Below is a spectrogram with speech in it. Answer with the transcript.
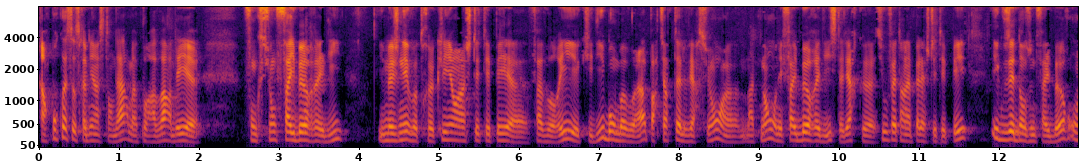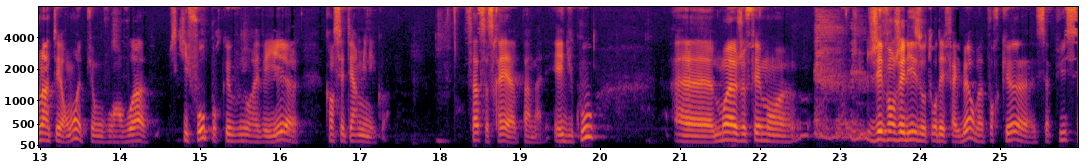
Alors pourquoi ce serait bien un standard? Bah Pour avoir des fonctions fiber ready, Imaginez votre client HTTP euh, favori et qui dit, bon ben voilà, à partir de telle version, euh, maintenant on est Fiber ready, c'est-à-dire que si vous faites un appel HTTP et que vous êtes dans une Fiber, on l'interrompt et puis on vous renvoie ce qu'il faut pour que vous nous réveillez euh, quand c'est terminé. Quoi. Ça, ça serait pas mal. Et du coup, moi je fais mon... j'évangélise autour des Fiber bah, pour que ça puisse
